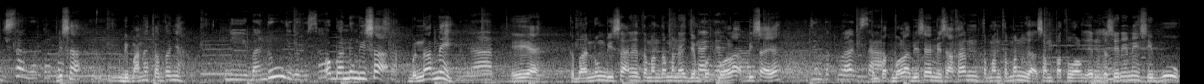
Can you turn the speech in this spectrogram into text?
Bisa luar kota. Bisa. Di mana contohnya? Di Bandung juga bisa. Oh, Bandung bisa. Bener nih. Benar. Iya, ke Bandung bisa nih teman-teman ya. Jemput Bisa, bola bisa ya? Jemput bola bisa. Jemput bola bisa ya. Misalkan teman-teman nggak sempat walk in ke sini nih sibuk.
